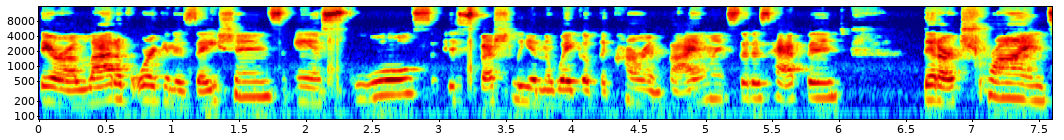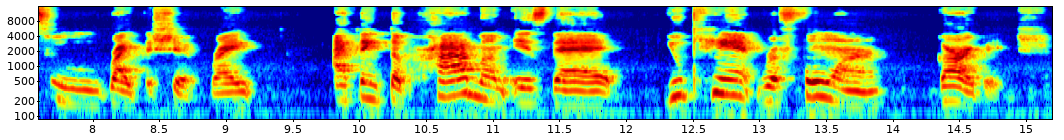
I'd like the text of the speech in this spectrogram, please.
there are a lot of organizations and schools, especially in the wake of the current violence that has happened, that are trying to right the ship, right? I think the problem is that you can't reform garbage.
